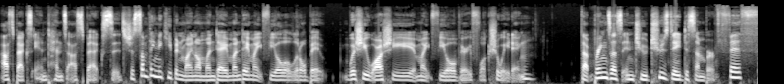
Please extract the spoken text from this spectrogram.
aspects and tense aspects, it's just something to keep in mind on Monday. Monday might feel a little bit wishy washy, it might feel very fluctuating. That brings us into Tuesday, December 5th,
